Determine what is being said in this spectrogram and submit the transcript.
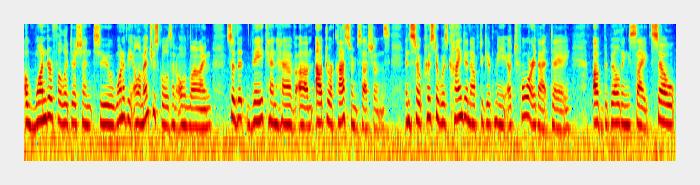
a wonderful addition to one of the elementary schools in Old Lyme so that they can have um, outdoor classroom sessions. And so Krista was kind enough to give me a tour that day of the building site. So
